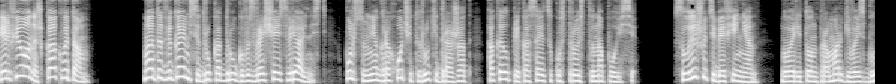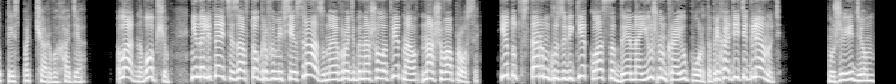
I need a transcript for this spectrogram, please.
«Эльфионыш, как вы там?» Мы отодвигаемся друг от друга, возвращаясь в реальность. Пульс у меня грохочет, и руки дрожат, а Кэл прикасается к устройству на поясе. «Слышу тебя, Финян», — говорит он, промаргиваясь, будто из-под чар выходя. «Ладно, в общем, не налетайте за автографами все сразу, но я вроде бы нашел ответ на наши вопросы. Я тут в старом грузовике класса «Д» на южном краю порта. Приходите глянуть». «Уже идем.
